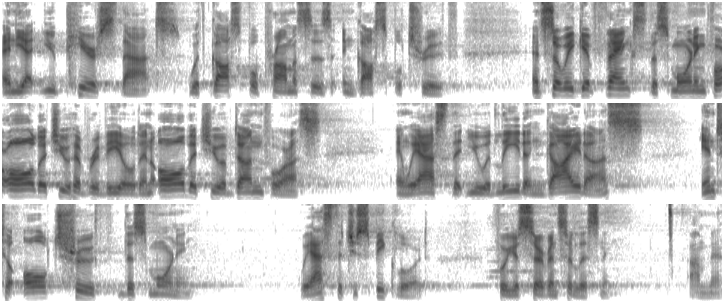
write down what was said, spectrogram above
and yet you pierce that with gospel promises and gospel truth. And so we give thanks this morning for all that you have revealed and all that you have done for us. And we ask that you would lead and guide us into all truth this morning. We ask that you speak, Lord, for your servants are listening. Amen.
